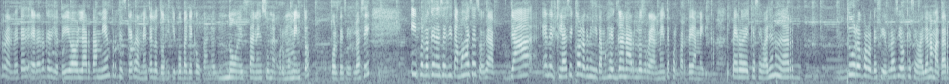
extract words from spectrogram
realmente era lo que yo te iba a hablar también, porque es que realmente los dos equipos vallecaucanos no están en su mejor momento, por decirlo así. Y pues lo que necesitamos es eso, o sea, ya en el clásico lo que necesitamos es ganarlos realmente por parte de América, pero de que se vayan a dar duro, por decirlo así, o que se vayan a matar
